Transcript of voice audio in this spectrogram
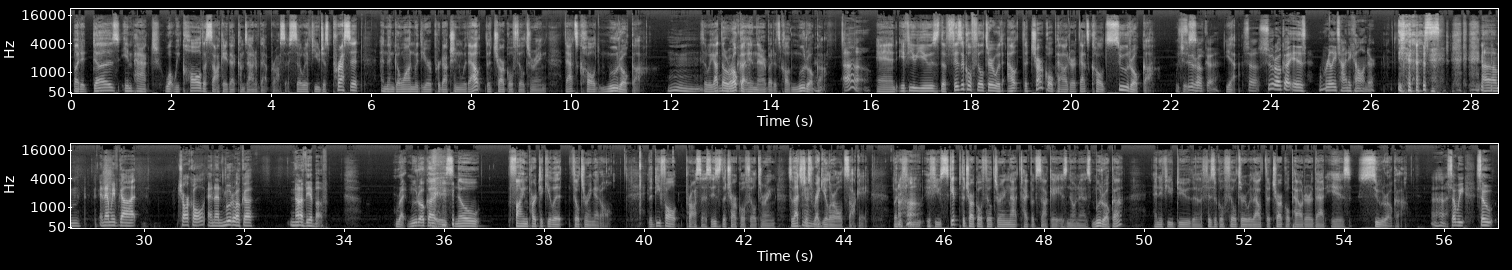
but it does impact what we call the sake that comes out of that process. So if you just press it and then go on with your production without the charcoal filtering, that's called muroka. Hmm, so we got the roka in there, but it's called muroka. Oh, And if you use the physical filter without the charcoal powder, that's called suroka, which is suroka. yeah. So suroka is really tiny colander, Yes. um, and then we've got charcoal, and then muroka. None of the above. Right. Muroka is no fine particulate filtering at all. The default process is the charcoal filtering. So that's just regular old sake. But if you if you skip the charcoal filtering, that type of sake is known as muroka. And if you do the physical filter without the charcoal powder, that is suroka. Uh, so we so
